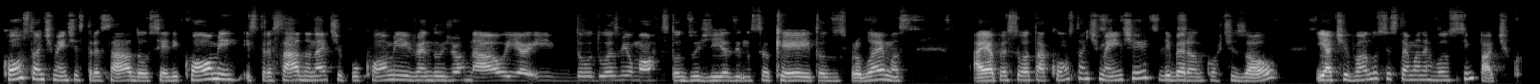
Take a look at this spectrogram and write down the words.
constantemente estressado, ou se ele come estressado, né? Tipo, come vendo o jornal e, e do duas mil mortes todos os dias e não sei o que, e todos os problemas, aí a pessoa está constantemente liberando cortisol e ativando o sistema nervoso simpático.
